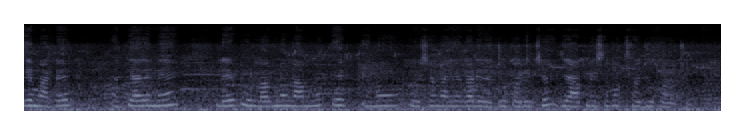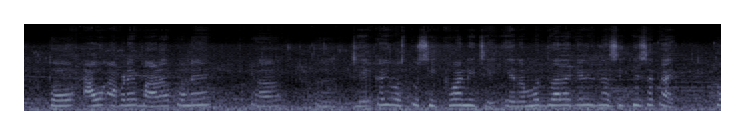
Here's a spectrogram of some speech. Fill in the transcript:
એ માટે અત્યારે મેં પ્લે ટુ લર્ન નામનું એક ઇનોવેશન અહીંયા આગળ રજૂ કર્યું છે, જે આપની સમક્ષ રજૂ કરું છું. તો આવો આપણે બાળકોને જે કંઈ વસ્તુ શીખવાની છે એ રમત દ્વારા કેવી રીતના શીખવી શકાય તો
